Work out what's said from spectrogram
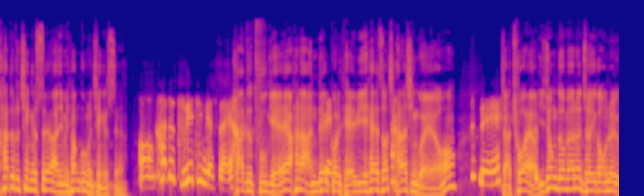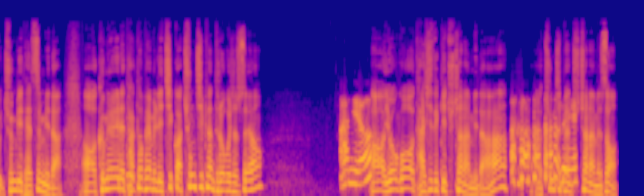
카드로 챙겼어요? 아니면 현금으로 챙겼어요? 어, 카드 두 개 챙겼어요. 카드 두 개, 하나 안될 네. 걸 대비해서 잘하신 거예요. 네. 자, 좋아요. 이 정도면은 저희가 오늘 준비됐습니다. 어, 금요일에 닥터 패밀리 치과 충치편 들어보셨어요? 아니요. 어, 요거 다시 듣기 추천합니다. 어, 충치편 네. 추천하면서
